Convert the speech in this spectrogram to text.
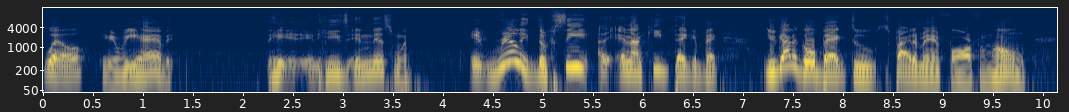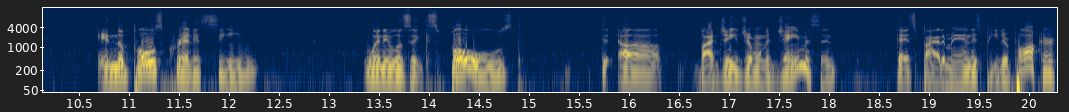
Well, here we have it. He, he's in this one. It really, the see, and I keep thinking back, you got to go back to Spider Man Far From Home. In the post credit scene, when it was exposed uh, by J. Jonah Jameson that Spider Man is Peter Parker,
